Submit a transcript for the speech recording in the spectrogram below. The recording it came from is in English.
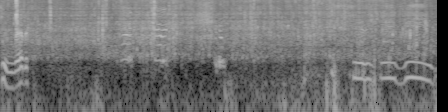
Team Medic. Kitty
